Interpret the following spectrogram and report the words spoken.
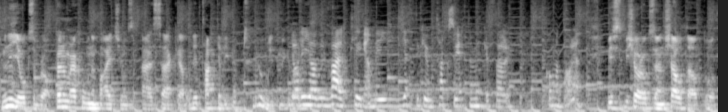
Men ni är också bra. Prenumerationen på iTunes är säkrad och det tackar vi otroligt mycket Ja, för. det gör vi verkligen. Det är jättekul. Tack så jättemycket för kommentaren. Vi, vi kör också en shoutout åt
